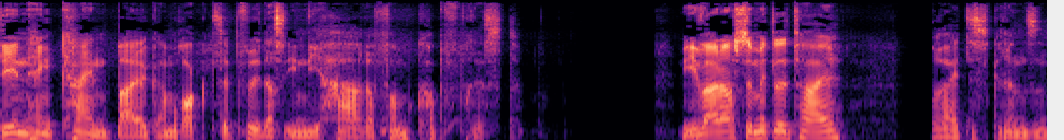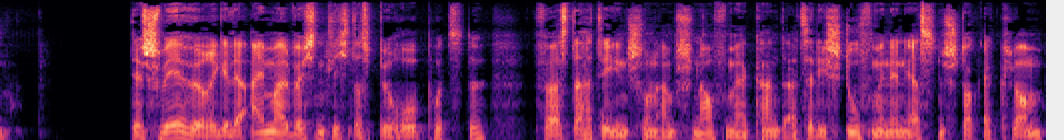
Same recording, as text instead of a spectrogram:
Denen hängt kein Balg am Rockzipfel, das ihnen die Haare vom Kopf frisst. Wie war das im Mittelteil? Breites Grinsen. Der Schwerhörige, der einmal wöchentlich das Büro putzte, Förster hatte ihn schon am Schnaufen erkannt, als er die Stufen in den ersten Stock erklomm,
